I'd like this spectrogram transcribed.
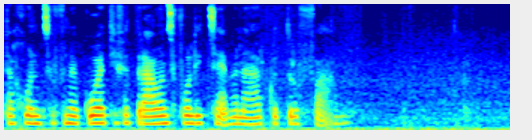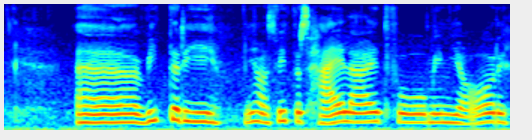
da kommt es auf eine gute, vertrauensvolle Zusammenarbeit drauf an. Äh, weitere, ja, ein weiteres Highlight von meinem Jahr, ich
